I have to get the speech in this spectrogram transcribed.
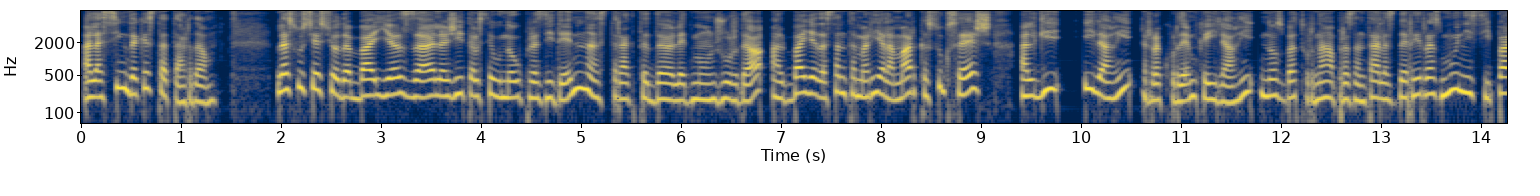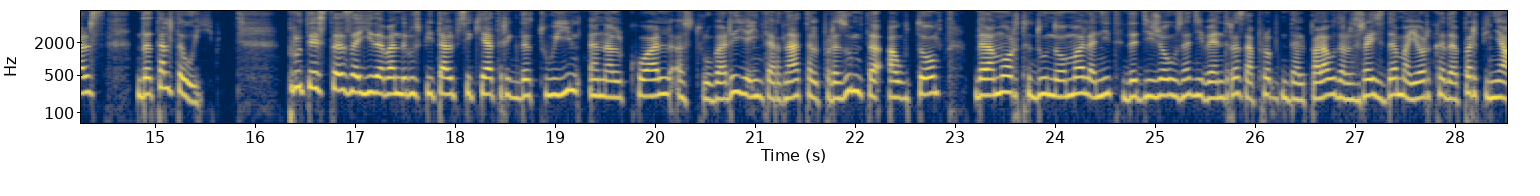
a les 5 d'aquesta tarda. L'Associació de Baies ha elegit el seu nou president. Es tracta de l'Edmond Jordà, el baia de Santa Maria la Mar, que succeeix al Gui Hilari, recordem que Hilari no es va tornar a presentar a les darreres municipals de Taltaúi. Protestes ahir davant de l'Hospital Psiquiàtric de Tuí, en el qual es trobaria internat el presumpte autor de la mort d'un home la nit de dijous a divendres a prop del Palau dels Reis de Mallorca de Perpinyà.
